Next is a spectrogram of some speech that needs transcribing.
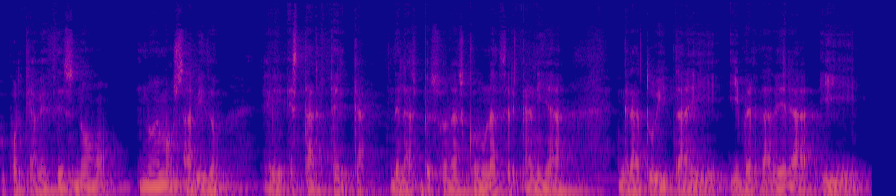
o porque a veces no, no hemos sabido eh, estar cerca de las personas con una cercanía gratuita y, verdadera y,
